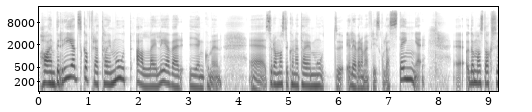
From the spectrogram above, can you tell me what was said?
ha en beredskap för att ta emot alla elever i en kommun. Eh, så de måste kunna ta emot elever om en friskola stänger. Eh, de måste också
